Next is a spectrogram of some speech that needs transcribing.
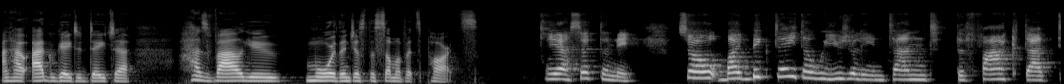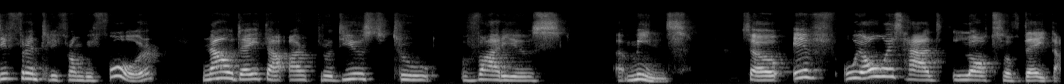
and how aggregated data has value more than just the sum of its parts? Yeah, certainly. So, by big data, we usually intend the fact that differently from before, now data are produced through various uh, means. So, if we always had lots of data,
